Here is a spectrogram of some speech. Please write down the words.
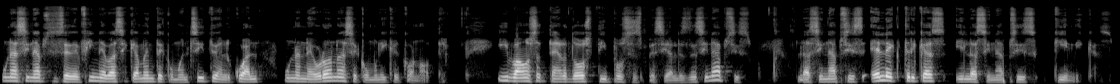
Una sinapsis se define básicamente como el sitio en el cual una neurona se comunica con otra. Y vamos a tener dos tipos especiales de sinapsis, las sinapsis eléctricas y las sinapsis químicas.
